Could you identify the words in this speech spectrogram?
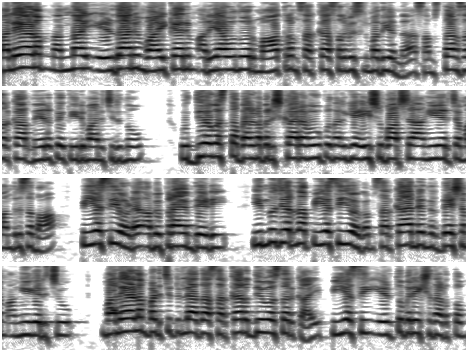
മലയാളം നന്നായി എഴുതാനും വായിക്കാനും അറിയാവുന്നവർ മാത്രം സർക്കാർ സർവീസിൽ മതിയെന്ന് സംസ്ഥാന സർക്കാർ നേരത്തെ തീരുമാനിച്ചിരുന്നു. ഉദ്യോഗസ്ഥ ഭരണപരിഷ്കാര വകുപ്പ് നൽകിയ ഈ ശുപാർശ അംഗീകരിച്ച മന്ത്രിസഭ പി എസ് സിയോട് അഭിപ്രായം തേടി. ഇന്നു ചേർന്ന പി എസ് സി യോഗം സർക്കാരിന്റെ നിർദ്ദേശം അംഗീകരിച്ചു. മലയാളം പഠിച്ചിട്ടില്ലാത്ത സർക്കാർ ഉദ്യോഗസ്ഥർക്കായി പി എസ് സി എഴുത്തുപരീക്ഷ നടത്തും.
